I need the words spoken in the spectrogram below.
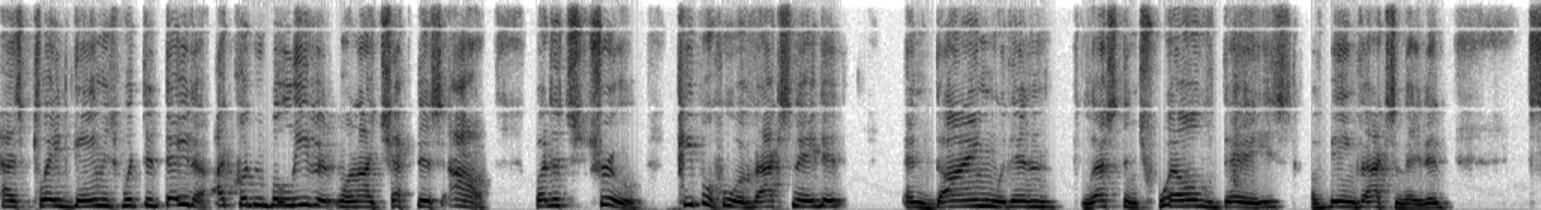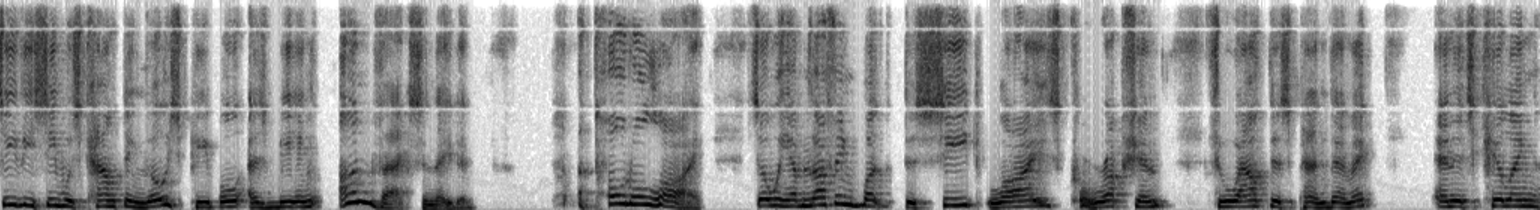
has played games with the data. I couldn't believe it when I checked this out, but it's true. People who are vaccinated and dying within less than 12 days of being vaccinated, CDC was counting those people as being unvaccinated. A total lie. So we have nothing but deceit, lies, corruption throughout this pandemic, and it's killing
